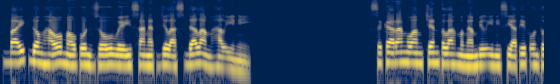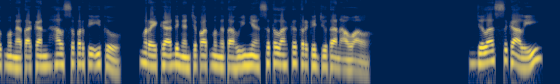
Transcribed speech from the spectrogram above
Baik Dong Hao maupun Zhou Wei sangat jelas dalam hal ini. Sekarang Wang Chen telah mengambil inisiatif untuk mengatakan hal seperti itu, mereka dengan cepat mengetahuinya setelah keterkejutan awal. Jelas sekali,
